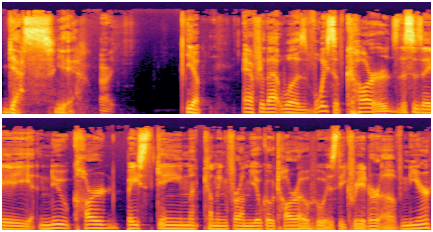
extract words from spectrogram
Yes. Yeah. All right. Yep. After that was Voice of Cards. This is a new card based game coming from Yoko Taro, who is the creator of NieR.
